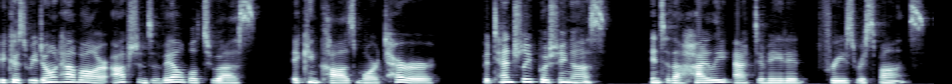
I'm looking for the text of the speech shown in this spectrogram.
Because we don't have all our options available to us, it can cause more terror, potentially pushing us into the highly activated freeze response.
